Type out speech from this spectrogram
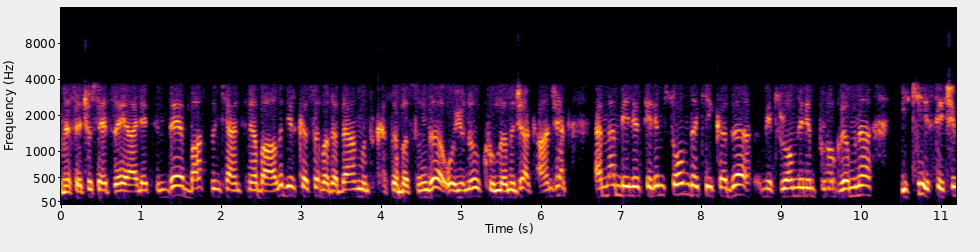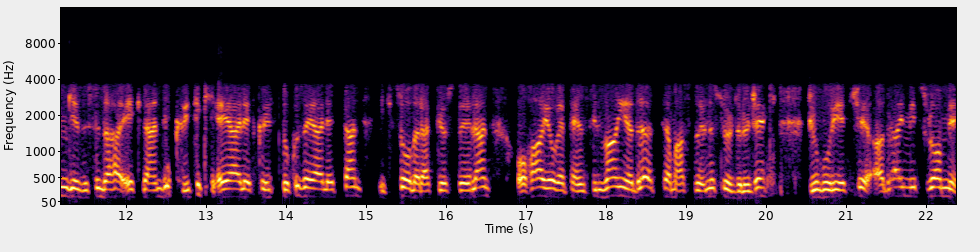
Massachusetts eyaletinde Boston kentine bağlı bir kasabada Belmont kasabasında oyunu kullanacak. Ancak hemen belirtelim son dakikada Mitt Romney'nin programına iki seçim gezisi daha eklendi. Kritik eyalet 49 eyaletten ikisi olarak gösterilen Ohio ve Pensilvanya'da temaslarını sürdürecek Cumhuriyetçi aday Mitt Romney.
